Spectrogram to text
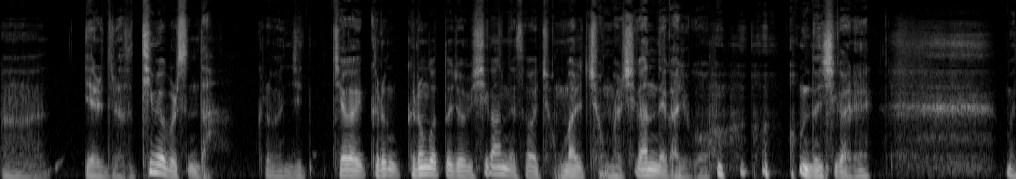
어, 예를 들어서 팀앱을 쓴다. 그러면 이제 제가 그런 그런 것도 좀 시간 내서 정말 정말 시간 내 가지고 없는 시간에 뭐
